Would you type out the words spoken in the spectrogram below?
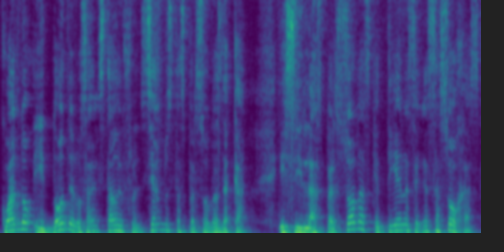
cuándo y dónde nos han estado influenciando estas personas de acá. Y si las personas que tienes en esas hojas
